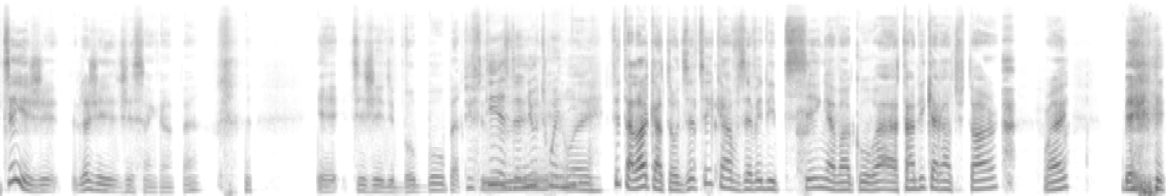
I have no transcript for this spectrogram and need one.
Puis, tu sais, là, j'ai j'ai 50 ans. Et, tu sais, j'ai des bobos partout. 50 is the new 20. Ouais. Tu sais, tout à l'heure, quand on disait, tu sais, quand vous avez des petits signes avant-coureurs, attendez 48 heures. Ouais. Mais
